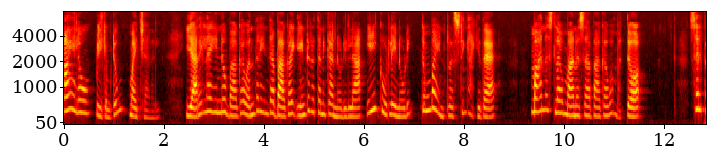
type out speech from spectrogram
Hi hello welcome to my channel ಯಾರೆಲ್ಲ ಇನ್ನೂ ಭಾಗ ಒಂದರಿಂದ ಭಾಗ ಎಂಟರ ತನಕ ನೋಡಿಲ್ಲ, ಈ ಕೂಡಲೇ ನೋಡಿ ತುಂಬ ಇಂಟ್ರೆಸ್ಟಿಂಗ್ ಆಗಿದೆ. ಮಾನಸ್ ಲವ್ ಮಾನಸ ಭಾಗ ಒಂಬತ್ತು. ಸ್ವಲ್ಪ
